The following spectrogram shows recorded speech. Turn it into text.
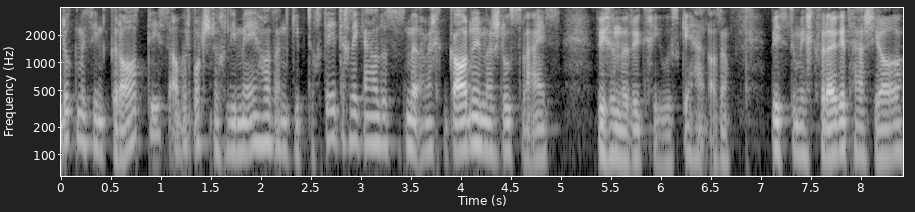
schau, wir sind gratis, aber willst du noch ein bisschen mehr haben, dann gib doch dort ein bisschen Geld aus, dass man eigentlich gar nicht mehr am Schluss weiss, wie viel man wirklich ausgegeben hat. Also, bis du mich gefragt hast, ja,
